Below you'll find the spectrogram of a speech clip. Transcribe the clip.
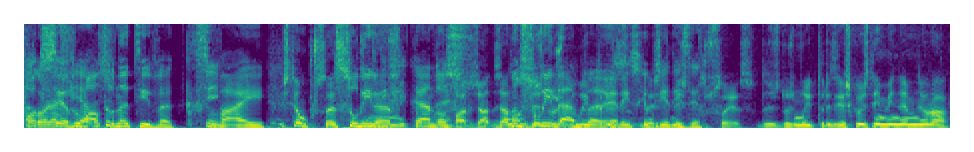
Pode agora, ser uma alternativa que Sim. se vai Isto é um processo solidificando, ou já, já consolidando, era isso que eu queria dizer. processo, desde 2013, e as coisas têm vindo a melhorar.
